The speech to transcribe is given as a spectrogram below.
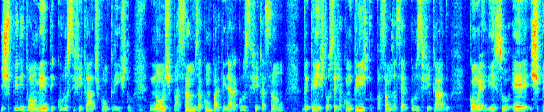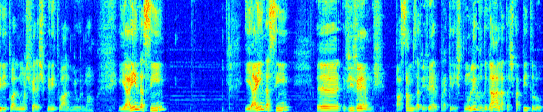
espiritualmente crucificados com Cristo. Nós passamos a compartilhar a crucificação de Cristo, ou seja, com Cristo, passamos a ser crucificados com Ele. Isso é espiritual, numa esfera espiritual, meu irmão. E ainda assim, e ainda assim, eh, vivemos passamos a viver para Cristo. No livro de Gálatas, capítulo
